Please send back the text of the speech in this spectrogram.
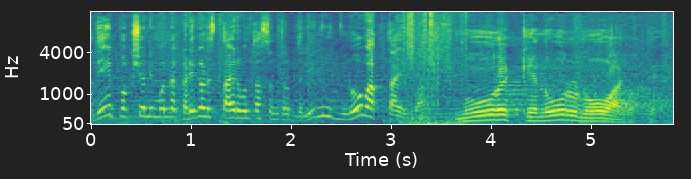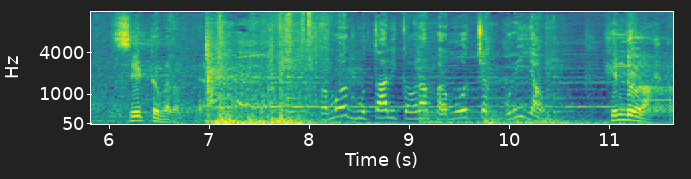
ಅದೇ ಪಕ್ಷ ನಿಮ್ಮನ್ನ ಕಡೆಗಣಿಸ್ತಾ ಇರುವಂತಹ ಸಂದರ್ಭದಲ್ಲಿ ನಿಮ್ಗೆ ನೋವಾಗ್ತಾ ಇಲ್ವಾ? ನೂರಕ್ಕೆ ನೂರು ನೋವಾಗುತ್ತೆ ಸಿಟ್ಟು ಬರುತ್ತೆ. ಪ್ರಮೋದ್ ಮುತಾಲಿಕ್ ಅವರ ಪ್ರಮೋಚ್ಚ ಗುರಿ ಯಾವುದು? ಹಿಂದೂ ರಾಷ್ಟ್ರ.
